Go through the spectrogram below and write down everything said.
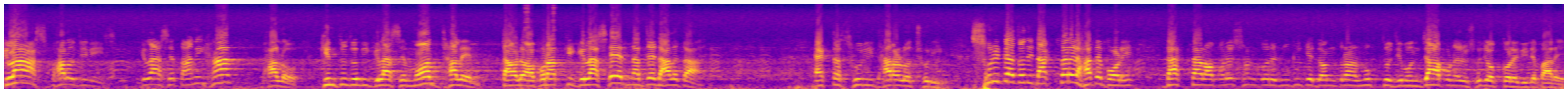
গ্লাস ভালো জিনিস। গ্লাসে পানি খান, ভালো। কিন্তু যদি গ্লাসে মদ ঢালেন, তাহলে অপরাধ কি গ্লাসের না যে ঢালে তা? একটা ছুরি, ধারালো ছুরি। ছুরিটা যদি ডাক্তারের হাতে পড়ে, ডাক্তার অপারেশন করে রুগীকে যন্ত্রণার মুক্ত জীবন যাপনের সুযোগ করে দিতে পারে।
